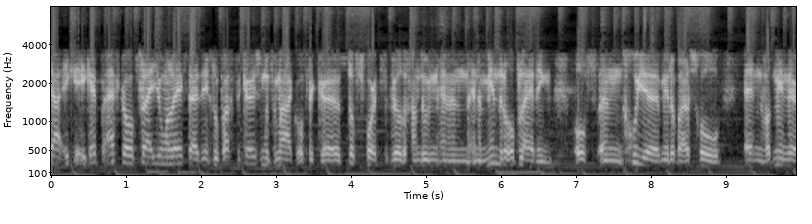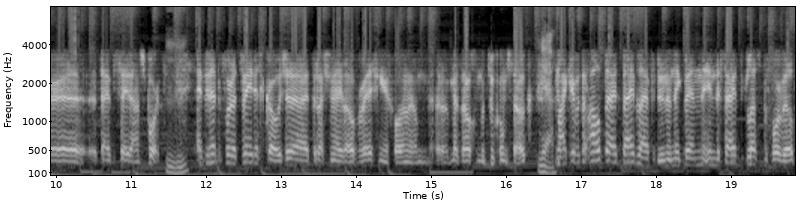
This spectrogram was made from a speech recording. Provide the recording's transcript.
ja, ik, ik heb eigenlijk al op vrij jonge leeftijd in groep 8 de keuze moeten maken of ik eh, topsport wilde gaan doen en een, en een mindere opleiding. Of een goede middelbare school en wat minder eh, tijd besteden aan sport. En toen heb ik voor dat tweede gekozen, uit rationele overwegingen gewoon, eh, met oog op mijn toekomst ook. Ja. Maar ik heb het er altijd bij blijven doen. En ik ben in de vijfde klas bijvoorbeeld,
